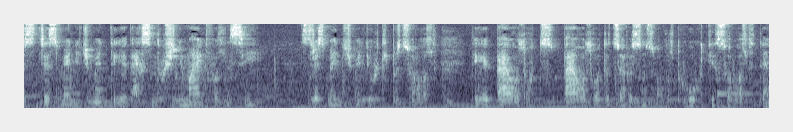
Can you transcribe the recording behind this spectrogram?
stress management тэгээд агсан түвшний mindfulness-ийн стресс менежментийн хөтөлбөрт сургалт тэгээд байгууллагууд байгууллагуудад зориулсан сургалт хүүхдийн сургалт те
